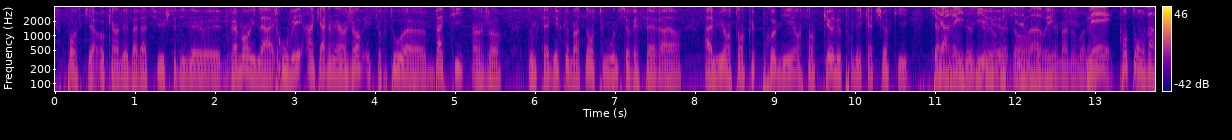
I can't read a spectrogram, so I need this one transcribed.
Je pense qu'il y a aucun débat là-dessus. Je te disais euh, vraiment, il a trouvé, incarné un genre et surtout euh, bâti un genre. Donc c'est à dire que maintenant tout le monde se réfère à, à lui en tant que premier, en tant que le premier catcheur qui, Qui a réussi au euh, dans- cinéma, oui. donc voilà. Mais quand on va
